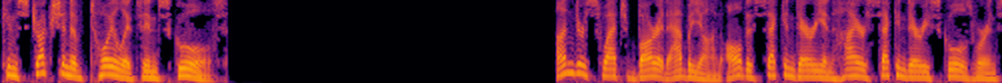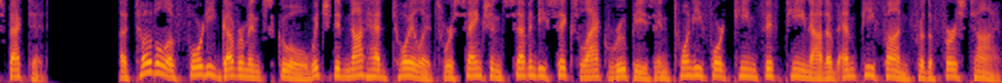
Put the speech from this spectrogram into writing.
Construction of toilets in schools Under Swachh Bharat Abhiyan all the secondary and higher secondary schools were inspected. A total of 40 government school which did not had toilets were sanctioned 76 lakh rupees in 2014-15 out of MP fund for the first time.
